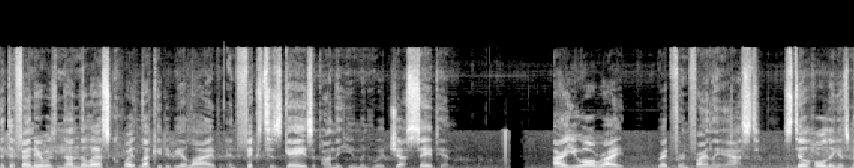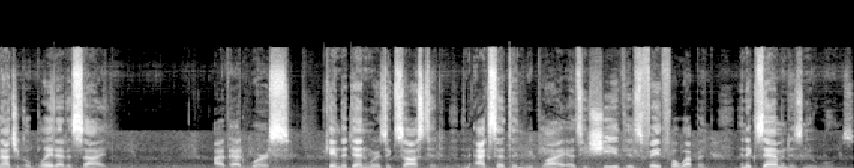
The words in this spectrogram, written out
the defender was nonetheless quite lucky to be alive and fixed his gaze upon the human who had just saved him. Are you all right? Redfern finally asked, still holding his magical blade at his side. I've had worse, came the Denweir's exhausted and accented reply as he sheathed his faithful weapon and examined his new wounds.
